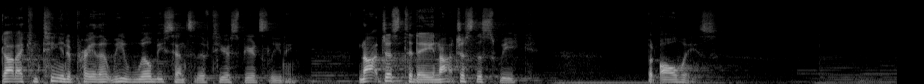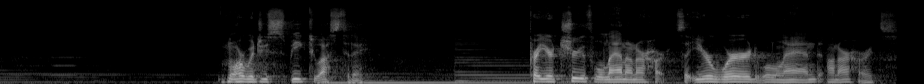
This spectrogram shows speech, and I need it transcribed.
God, I continue to pray that we will be sensitive to your Spirit's leading, not just today, not just this week, but always. Nor would you speak to us today. Pray your truth will land on our hearts, that your word will land on our hearts.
